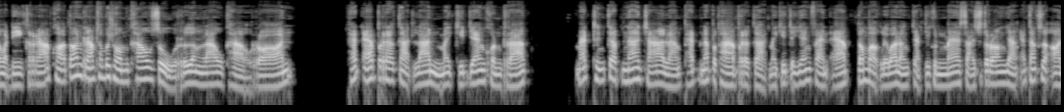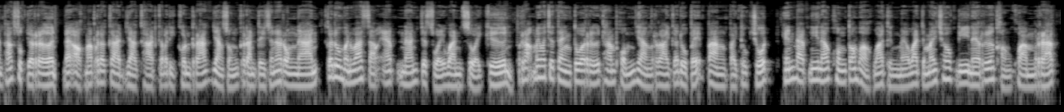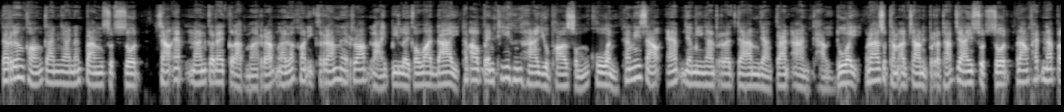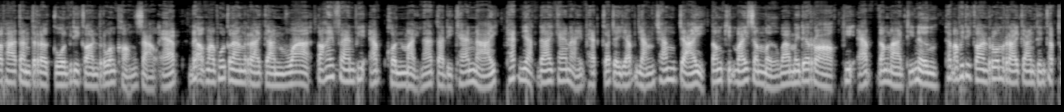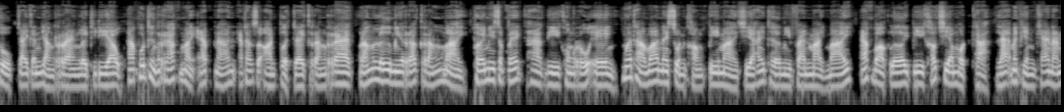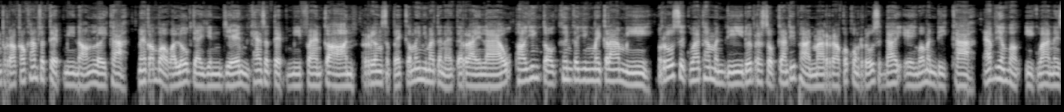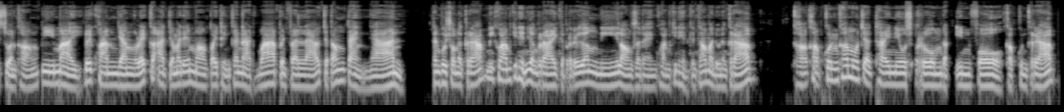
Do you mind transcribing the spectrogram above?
สวัสดีครับ ขอต้อนรับท่านผู้ชมเข้าสู่เรื่องเล่าข่าวร้อน แพทแอปประกาศลั่นไม่คิดแย่งคนรัก แมทถึงกับหน้าชาหลังแพทนปภาประกาศไม่คิดจะแย่งแฟนแอป ต้องบอกเลยว่าหลังจากที่คุณแม่สายสตรองอย่างแอปทักษออนพักสุขเจริญ ได้ออกมาประกาศอยากขาดกับอดีตคนรักอย่างสงกรานต์เตชนรงค์นั้น ก็ดูเหมือนว่าสาวแอปนั้นจะสวยวันสวยคืน เพราะไม่ว่าจะแต่งตัวหรือทำผมอย่างไรก็ดูเป๊ะปังไปทุกชุด เห็นแบบนี้แล้วคงต้องบอกว่าถึงแม้ว่าจะไม่โชคดีในเรื่องของความรัก แต่เรื่องของการงานนั้นปังสุดๆ สาวแอปนั้นก็ได้กลับมารับงานละครอีกครั้งในรอบหลายปีเลยก็ว่าได้ทำเอาเป็นที่ฮือฮาอยู่พอสมควร ทั้งนี้สาวแอปยังมีงานประจำอย่างการอ่านข่าวอีกด้วยล่าสุดทำเอาชาวเน็ตประทับใจสุดๆรังแพทนับประพาตันตระกูลพิธีกรร่วมของสาวแอป ได้ออกมาพูดกลางรายการว่า ต่อให้แฟนพี่แอปคนใหม่หน้าตาดีแค่ไหน แพทอยากได้แค่ไหนแพทก็จะยับยั้งชั่งใจ ต้องคิดไว้เสมอว่าไม่ได้หรอกพี่แอปต้องมาที่หนึ่งทำเอาพิธีกรร่วมรายการถึงกับถูกใจกันอย่างแรงเลยทีเดียวหากพูดถึงรักใหม่แอปนั้นแอปทักษะออนเปิดใจครั้งแรกหลังลือมีรักครั้งใหม่ เผยมีสเปคหากดีคงรู้เอง เมื่อถามว่าในส่วนของปีใหม่เชียร์ให้เธอมีแฟนใหม่ไหมแอปบอกเลยปีเขาเชียร์หมดค่ะ และไม่เพียงแค่นั้นเพราะเขาข้ามสเต็ปมีน้องเลยค่ะ แม่ก็บอกว่าลูกใจเย็นๆแค่สเต็ปมีแฟนก่อน เรื่องสเปคก็ไม่มีมาแต่ไหนแต่ไรแล้ว พอยิ่งโตขึ้นก็ยิ่งไม่กล้ามี รู้สึกว่าถ้ามันดีด้วยประสบการณ์ที่ผ่านมาเราก็คงรู้สึกได้เองว่ามันดีค่ะ แอปยังบอกอีกว่าในส่วนของปีใหม่ ด้วยความยังเล็กก็อาจจะไม่ได้มองไปถึงขนาดว่าเป็นแฟนแล้วจะต้องแต่งงาน ท่านผู้ชมนะครับ มีความคิดเห็นอย่างไรกับเรื่องนี้ลองแสดงความคิดเห็นกันเข้ามาดูนะครับ ขอขอบคุณข้อมูลจาก thainewsroom.info ขอบคุณครับ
